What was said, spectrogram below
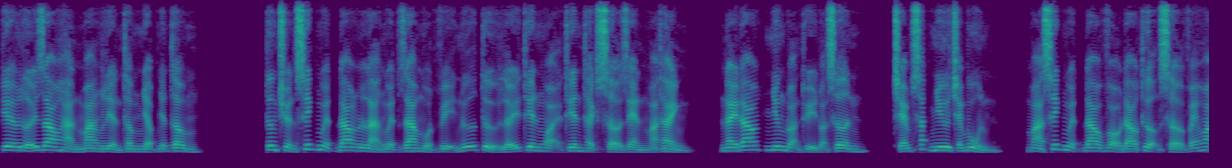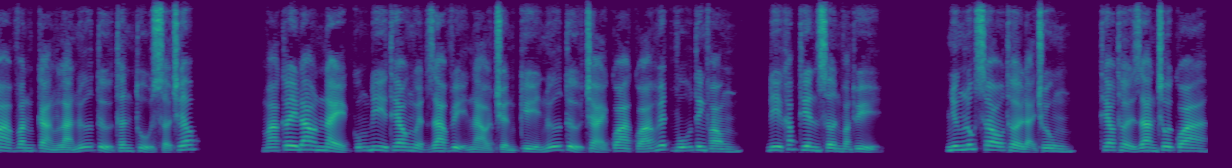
kia lưới dao hàn mang liền thâm nhập nhân tâm. Tương truyền xích Nguyệt đao là Nguyệt gia một vị nữ tử lấy thiên ngoại thiên thạch sở rèn mà thành, này đao nhưng đoạn thủy đoạn sơn, chém sắt như chém bùn, mà xích Nguyệt đao vỏ đao thượng sở vẽ hoa văn càng là nữ tử thân thủ sở trước. Mà cây đao này cũng đi theo Nguyệt gia vị nào truyền kỳ nữ tử trải qua quá huyết vũ tinh phong, đi khắp thiên sơn và thủy. Nhưng lúc sau thời đại trung, theo thời gian trôi qua,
